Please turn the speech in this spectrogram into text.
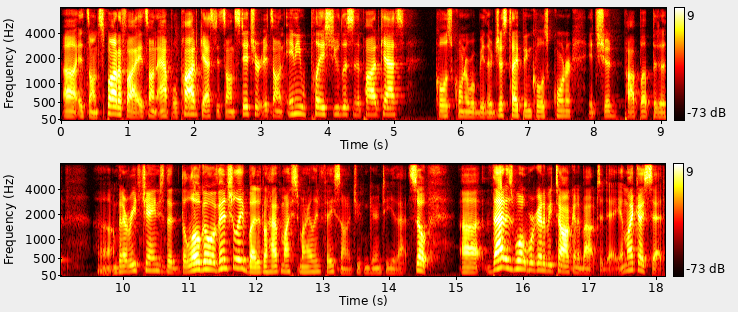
Uh, it's on Spotify. It's on Apple Podcasts. It's on Stitcher. It's on any place you listen to podcasts. Cole's Corner will be there. Just type in Cole's Corner. It should pop up at a. Uh, I'm gonna rechange the the logo eventually, but it'll have my smiling face on it. You can guarantee you that. So uh, that is what we're gonna be talking about today. And like I said,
